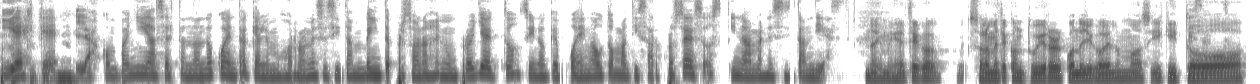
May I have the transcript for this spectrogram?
Y es que las compañías se están dando cuenta que a lo mejor no necesitan 20 personas en un proyecto, sino que pueden automatizar procesos y nada más necesitan 10. No, imagínate solamente con Twitter cuando llegó Elon Musk y quitó,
